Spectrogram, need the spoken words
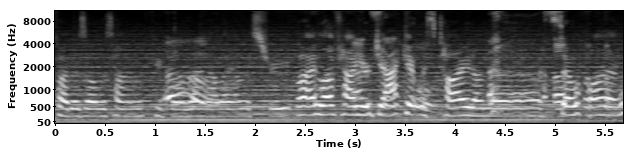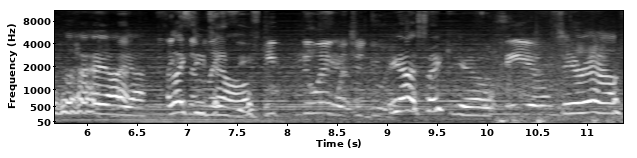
photos all the time of people around LA on the street. But I loved how your That's so jacket was tied on the. It's so fun. yeah, yeah. I like details. lazy. Keep doing what you're doing. Yes, thank you. See you. See you around.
